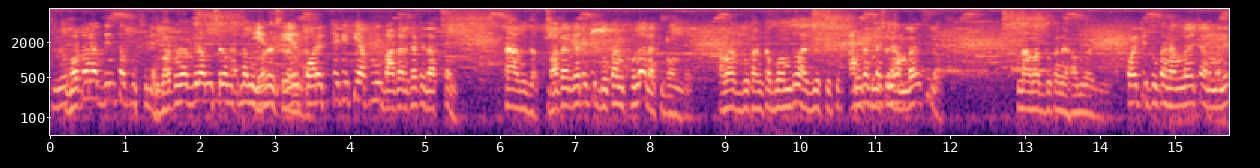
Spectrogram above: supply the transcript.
ছিল। ঘটনার দিন তো আপনি ছিলেন। ঘটনার দিন আমি ছিলাম কিন্তু আমি ঘরে ছিলাম এর পরের থেকে কি আপনি বাজারঘাটে যাচ্ছেন? হ্যাঁ আমি যাচ্ছি। বাজারঘাটে কি দোকান খোলা নাকি বন্ধ? আমার দোকানটা বন্ধ আজকে কিছু আপনার কাছে হামলা হয়েছিল? না আমার দোকানে হামলা হয়নি। কয়টি দোকান হামলা হয়েছে আনুমানিক?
